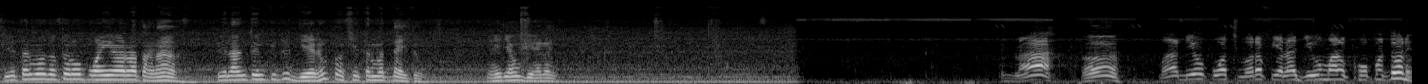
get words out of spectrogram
ખેતરમાં જતો રહો પાણી વાળા તાણા પેલાને તો એમ કીધું ઘેર હું તો ખેતરમાં જ નહીં તું નહીં જવું ઘેર જ. હા. મારા દેવ પોચ વર્ષ પહેલા જેવો મારો ખોપ હતો ને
